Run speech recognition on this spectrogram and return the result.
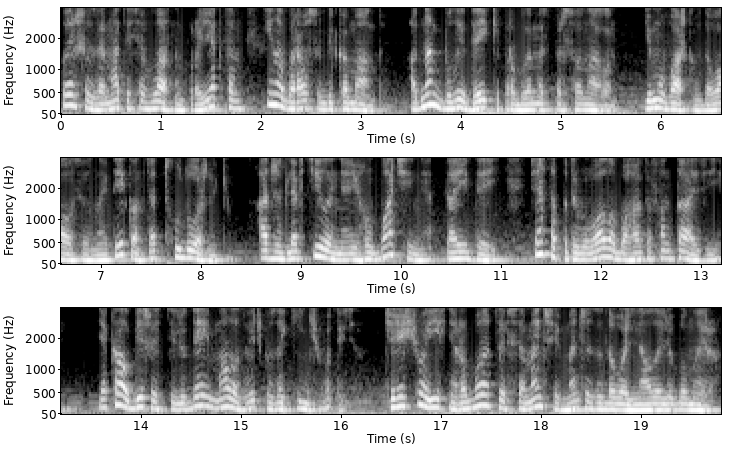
вирішив займатися власним проєктом і набирав собі команду. Однак були деякі проблеми з персоналом. Йому важко вдавалося знайти концепт художників, адже для втілення його бачення та ідей часто потребувало багато фантазії, яка у більшості людей мала звичку закінчуватися, через що їхні роботи все менше і менше задовольняли Любомира.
